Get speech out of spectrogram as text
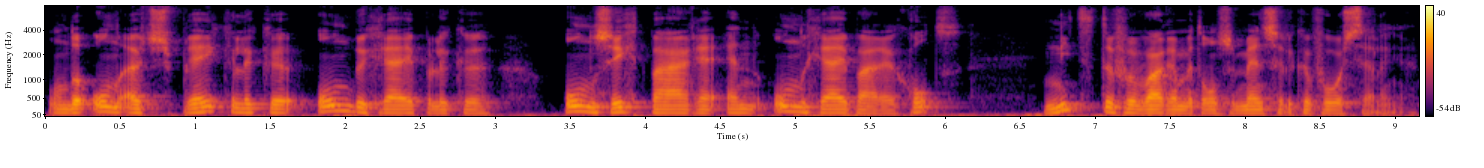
om de onuitsprekelijke, onbegrijpelijke, onzichtbare en ongrijpbare God niet te verwarren met onze menselijke voorstellingen.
